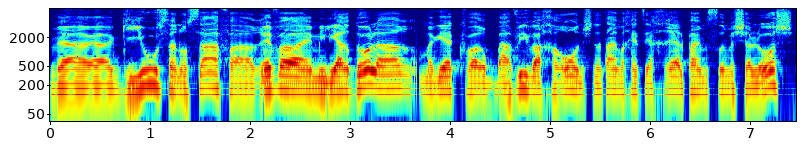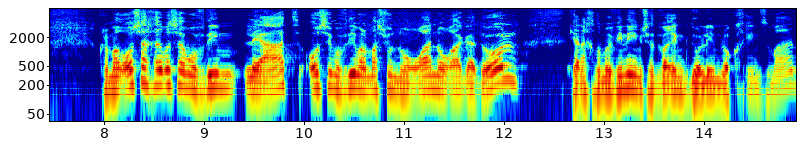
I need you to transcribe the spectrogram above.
והגיוס הנוסף הרבע מיליארד דולר מגיע כבר באביב האחרון שנתיים וחצי אחרי 2023. כלומר או שהחבר'ה שם עובדים לאט או שהם עובדים על משהו נורא נורא גדול כי אנחנו מבינים שדברים גדולים לוקחים זמן.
